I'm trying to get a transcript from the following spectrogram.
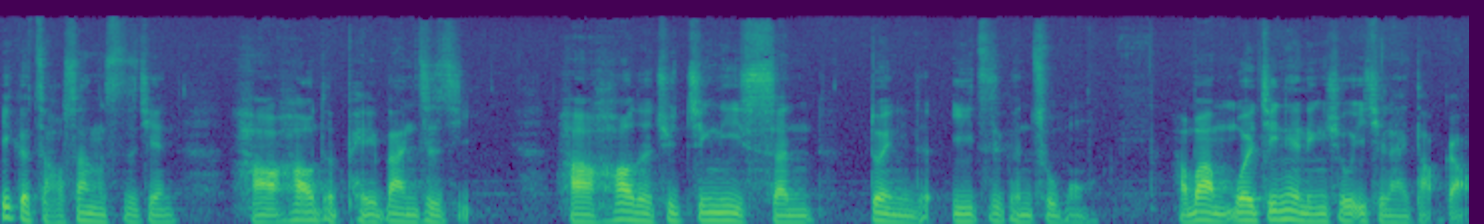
一个早上的时间，好好的陪伴自己，好好的去经历神对你的医治跟触摸。好不好？我们为今天的灵修一起来祷告。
